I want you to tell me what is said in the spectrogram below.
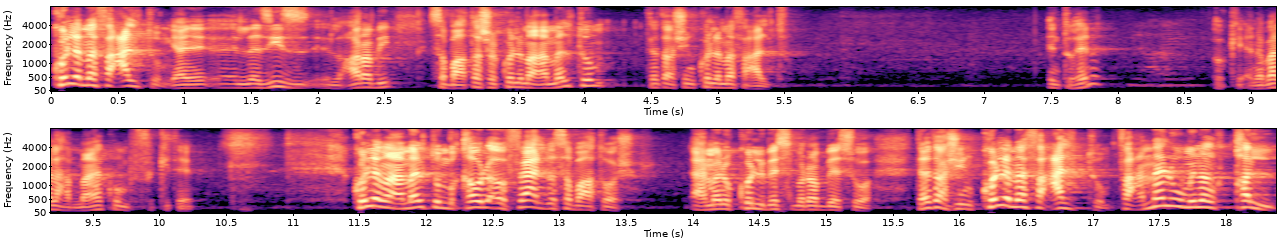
كل ما فعلتم يعني اللذيذ العربي 17 كل ما عملتم 23 كل ما فعلتم. أنتوا هنا؟ okay أنا بلعب معاكم في الكتاب. كل ما عملتم بقول أو فعل ده 17 اعملوا كل باسم الرب يسوع. 23 كل ما فعلتم فاعملوا من القلب.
